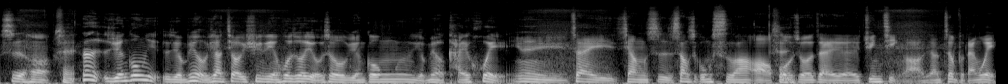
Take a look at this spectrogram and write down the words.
是哈，是。那员工有没有像教育训练，或者说有时候员工有没有开会？因为在像是上市公司啊，哦，或者说在军警啊，像政府单位。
